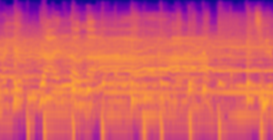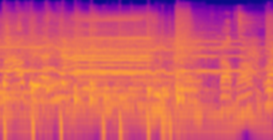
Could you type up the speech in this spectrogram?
มาหยุดได้แล้วล่ะที่บ่าวเตือนนางก็เพราะว่า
